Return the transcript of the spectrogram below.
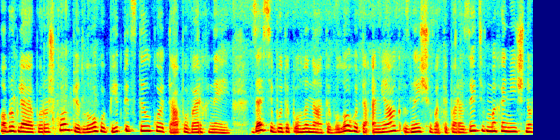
Обробляю порошком підлогу під підстилкою та поверх неї. Засіб буде поглинати вологу та аміак, знищувати паразитів механічно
